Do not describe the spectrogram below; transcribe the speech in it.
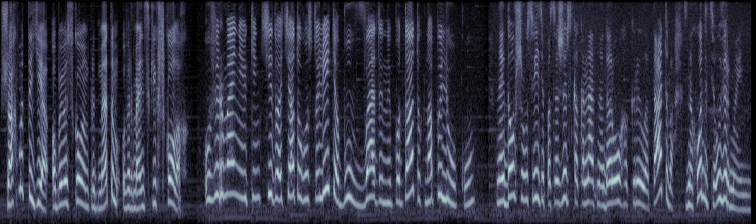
Шахмати є обов'язковим предметом у вірменських школах. У Вірменії в кінці ХХ століття був введений податок на пилюку. Найдовша у світі пасажирська канатна дорога Крила Татова знаходиться у Вірменії.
